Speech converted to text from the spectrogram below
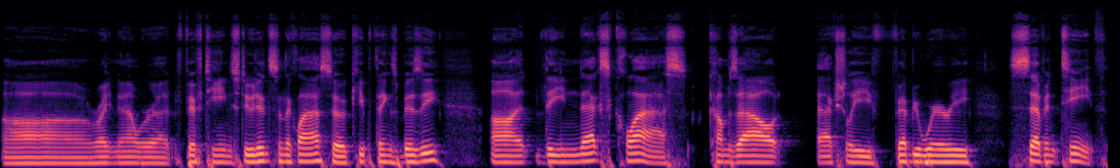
uh, right now we're at 15 students in the class, so keep things busy. Uh, the next class comes out actually February 17th.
